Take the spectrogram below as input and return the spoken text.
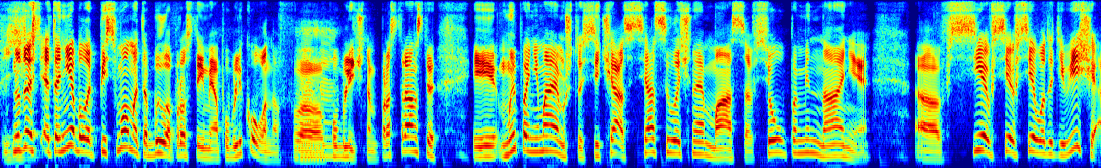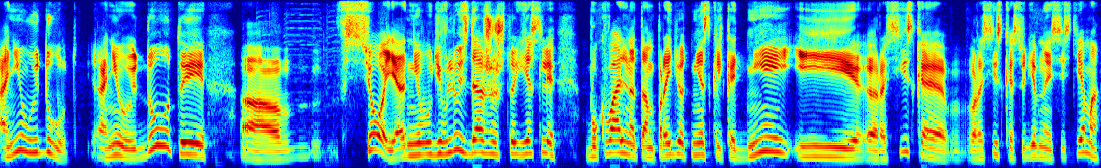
И... Ну, то есть это не было письмом, это было просто ими опубликовано в mm-hmm. публичном пространстве. И мы понимаем, что сейчас вся ссылочная масса, все упоминание, э, все, все, все вот эти вещи, они уйдут. Они уйдут, и э, все. Я не удивлюсь даже, что если буквально там пройдет несколько дней, и российская, российская судебная система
